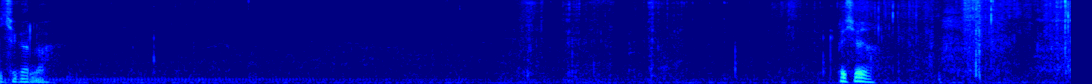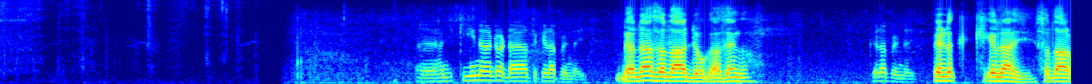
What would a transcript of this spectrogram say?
ਪਿੱਛੇ ਕਰ ਲਾ। ਪਿੱਛੇ ਹੋ ਜਾ। ਅਹ ਹਾਂਜੀ ਕੀ ਨਾਂ ਤੁਹਾਡਾ ਤੇ ਕਿਹੜਾ ਪਿੰਡ ਹੈ ਜੀ? ਮੇਰਾ ਨਾਂ ਸਰਦਾਰ ਜੋਗਾ ਸਿੰਘ। ਕਿਹੜਾ ਪਿੰਡ ਹੈ ਜੀ? ਪਿੰਡ ਖੇਲਾ ਜੀ ਸਰਦਾਰ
